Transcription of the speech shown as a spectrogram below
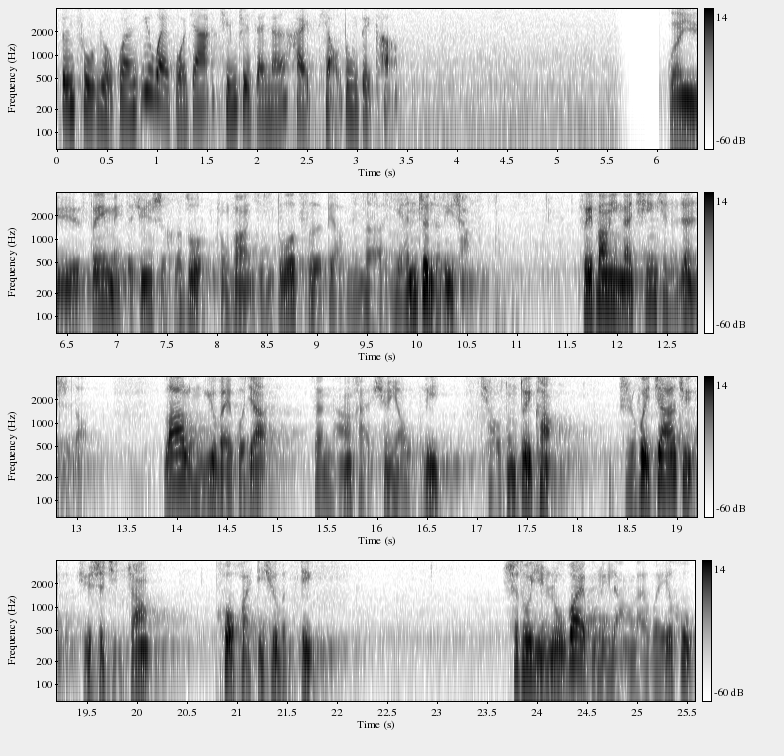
敦促有关域外国家停止在南海挑动对抗。关于菲美的军事合作，中方已经多次表明了严正的立场。菲方应该清醒地认识到，拉拢域外国家在南海炫耀武力、挑动对抗。只会加剧局势紧张，破坏地区稳定。试图引入外部力量来维护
